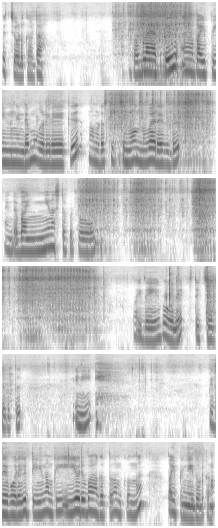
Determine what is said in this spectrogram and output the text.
വെച്ച് കൊടുക്കാം കേട്ടോ. അപ്പോൾ ബ്ലാക്ക് പൈപ്പിങ്ങിന്റെ മുകളിലേക്ക് നമ്മുടെ സ്റ്റിച്ചിങ് ഒന്നും വരരുത്. അതിന്റെ ഭംഗി നഷ്ടപ്പെട്ടു പോകും അപ്പം ഇതേപോലെ സ്റ്റിച്ച് ചെയ്തെടുത്ത് ഇനി ഇതേപോലെ കിട്ടി. ഇനി നമുക്ക് ഈ ഒരു ഭാഗത്ത് നമുക്കൊന്ന് പൈപ്പിംഗ് ചെയ്ത് കൊടുക്കണം.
